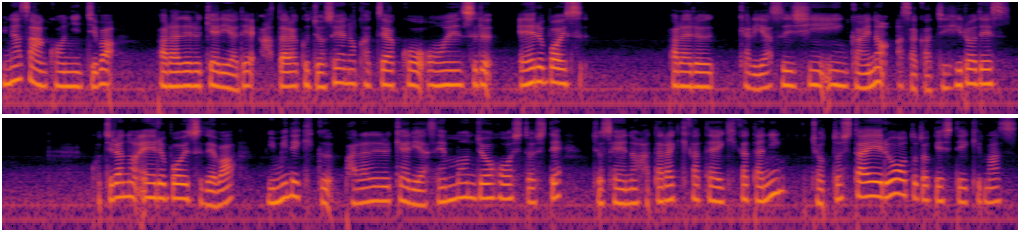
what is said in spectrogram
皆さんこんにちは。パラレルキャリアで働く女性の活躍を応援するエールボイス。パラレルキャリア推進委員会の朝香千尋です。こちらのエールボイスでは耳で聞くパラレルキャリア専門情報誌として女性の働き方や生き方にちょっとしたエールをお届けしていきます。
